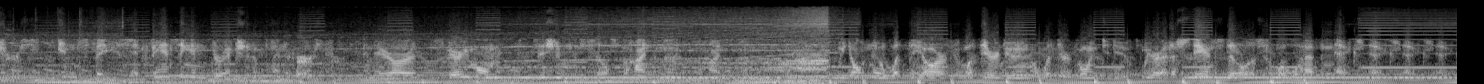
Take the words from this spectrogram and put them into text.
in space, advancing in the direction of planet Earth. And they are at this very moment positioning themselves behind the moon, behind the moon. We don't know what they are, what they're doing, or what they're going to do. We are at a standstill as to what will happen next, next, next, next, next,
